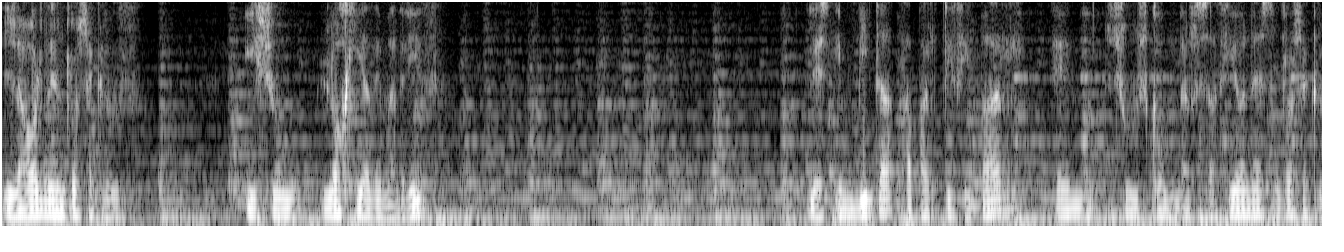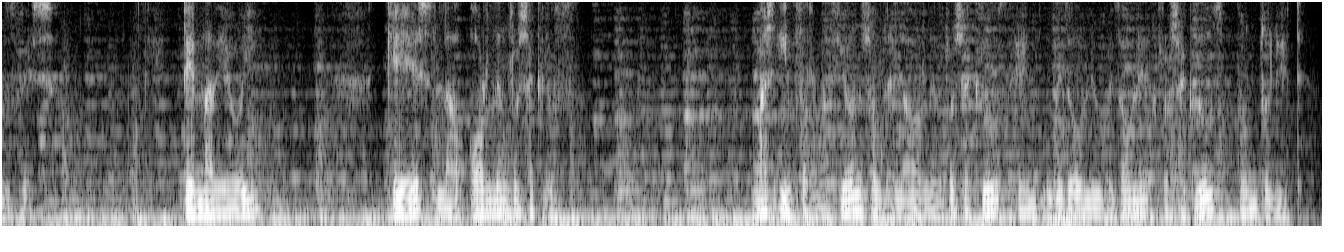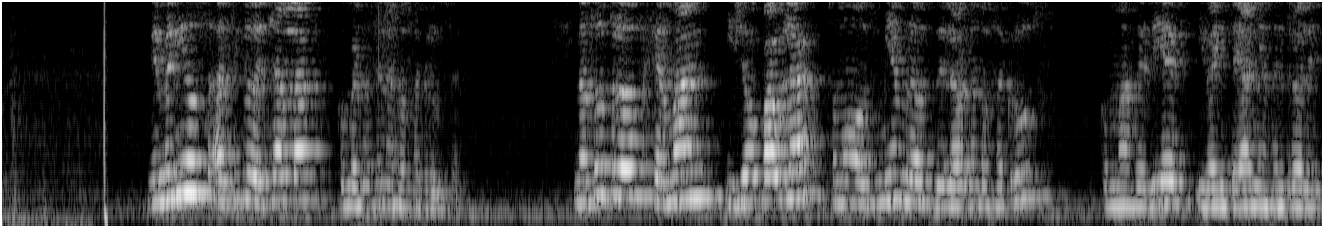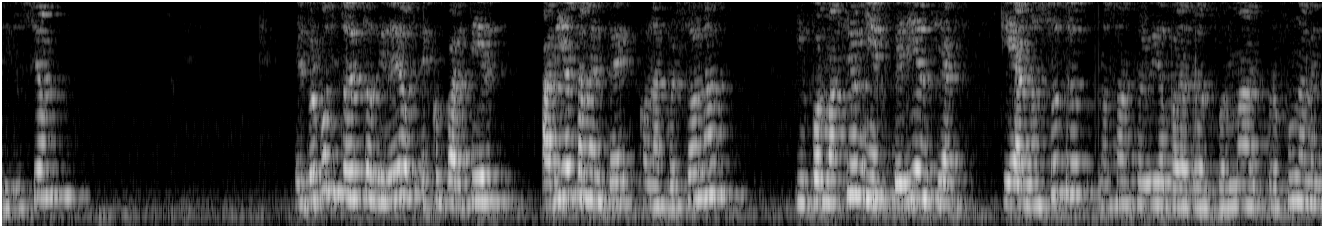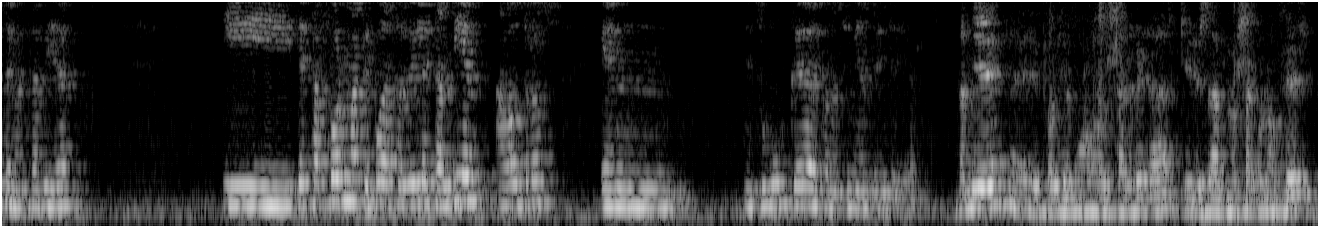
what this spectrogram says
La Orden Rosacruz y su Logia de Madrid les invita a participar en sus conversaciones Rosacruces. Tema de hoy, ¿qué es la Orden Rosacruz? Más información sobre la Orden Rosacruz en www.rosacruz.net. Bienvenidos al ciclo de charlas Conversaciones Rosacruces. Nosotros, Germán y yo, Paula, somos miembros de la Orden Rosacruz, con más de 10 y 20 años dentro de la institución. El propósito de estos videos es compartir abiertamente con las personas información y experiencia que a nosotros nos han servido para transformar profundamente nuestras vidas y de esta forma que pueda servirle también a otros en, en su búsqueda de conocimiento interior. También eh, podríamos agregar que es darnos a conocer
